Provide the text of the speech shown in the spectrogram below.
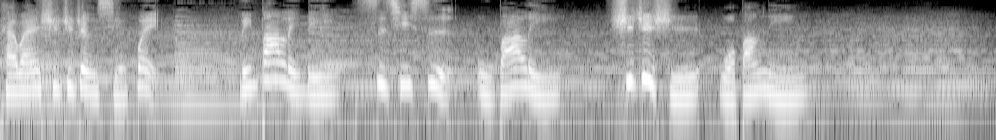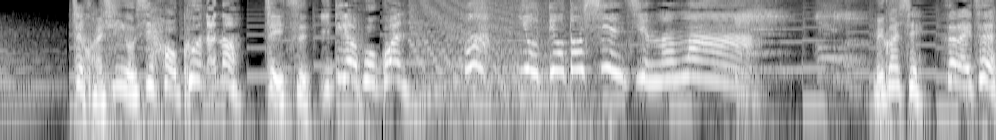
台湾失智症协会，零八零零四七四五八零，失智时我帮您。这款新游戏好困难呢，这一次一定要破关。哇，又掉到陷阱了啦！没关系，再来一次。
